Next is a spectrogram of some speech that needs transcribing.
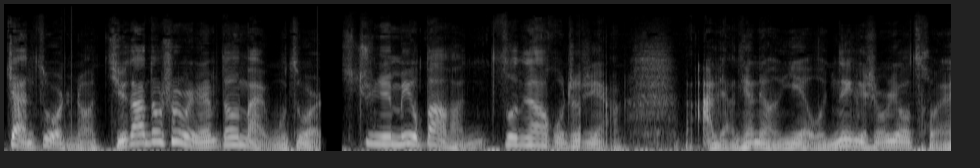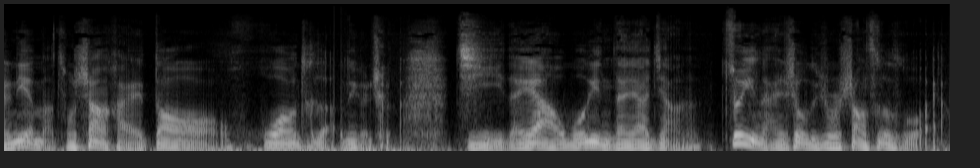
占座，你知道绝大多数人都买无座，军人没有办法，坐那趟火车这样，啊，两天两夜。我那个时候要草原列嘛，从上海到呼和浩特那个车，挤的呀！我给你大家讲，最难受的就是上厕所呀。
